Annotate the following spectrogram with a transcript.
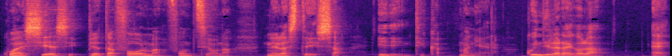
qualsiasi piattaforma funziona nella stessa identica maniera. Quindi la regola è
